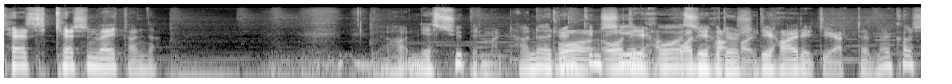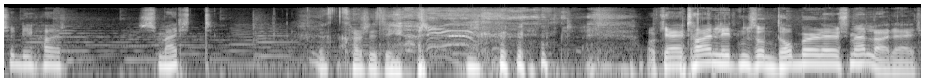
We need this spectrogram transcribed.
Hvordan vet han det? Han er Supermann. Han har Og, og, røntgensyn de, og, og de, har, de har ikke hjerte, men kanskje de har smert? Kanskje de har Ok, ta en liten sånn dobbeltsmeller her.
